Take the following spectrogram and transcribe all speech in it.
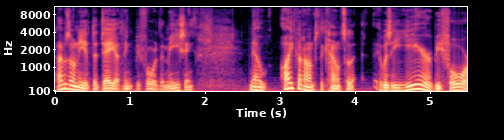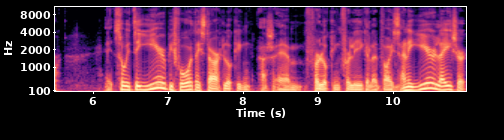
That was only the day, I think, before the meeting. Now, I got onto the council, it was a year before. So it's a year before they start looking at um, for looking for legal advice, and a year later,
